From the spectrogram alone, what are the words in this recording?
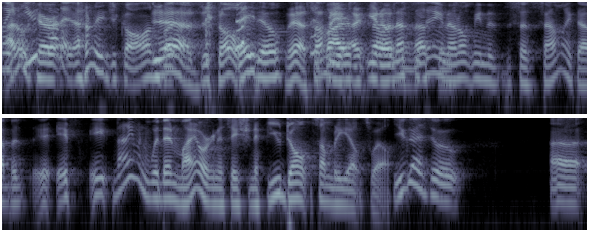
Like, I don't you care. said it. I don't need you calling. yeah, just don't. They do. Yeah, somebody, I, you know, and that's the thing. I don't mean to s- sound like that, but if, if not even within my organization, if you don't, somebody else will. You guys do uh, v-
